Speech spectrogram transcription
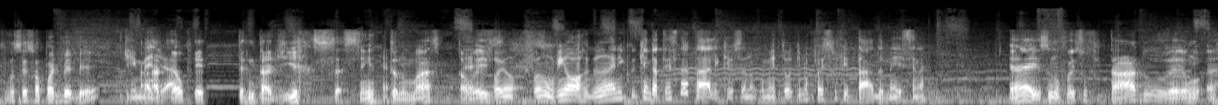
que você só pode beber de imediato. até o quê? 30 dias, 60 no máximo, talvez. É, foi, um, foi um vinho orgânico que ainda tem esse detalhe que você não comentou que não foi sulfitado nesse, né? É, isso não foi sulfitado. É um, é,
